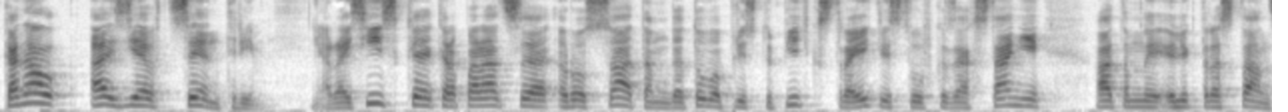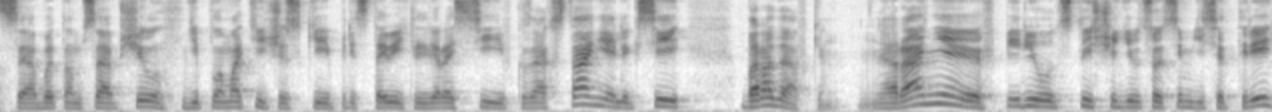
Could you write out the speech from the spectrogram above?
Канал «Азия в центре». Российская корпорация «Росатом» готова приступить к строительству в Казахстане атомной электростанции. Об этом сообщил дипломатический представитель России в Казахстане Алексей Бородавкин. Ранее, в период с 1973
